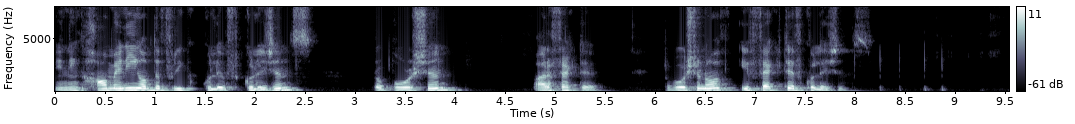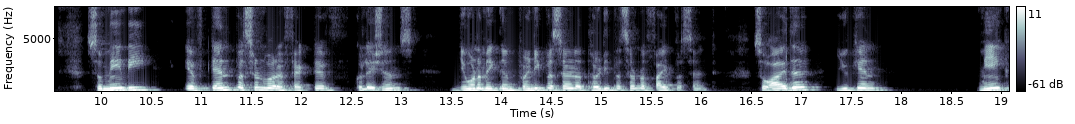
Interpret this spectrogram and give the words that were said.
Meaning how many of the free collisions proportion are effective. Proportion of effective collisions. So maybe if 10% were effective collisions, you want to make them 20% or 30% or 5%. So either you can make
